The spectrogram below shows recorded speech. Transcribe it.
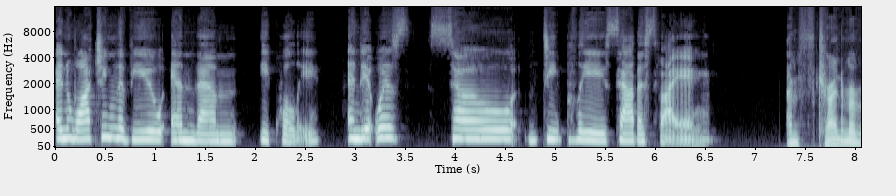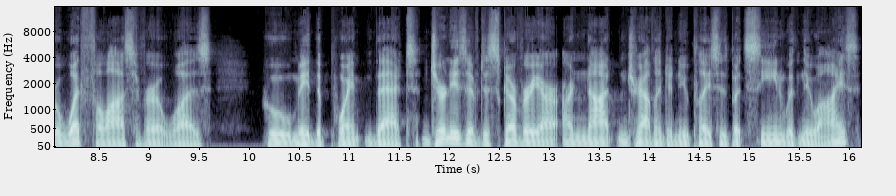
and watching the view and them equally. And it was so deeply satisfying. I'm trying to remember what philosopher it was who made the point that journeys of discovery are, are not traveling to new places, but seen with new eyes.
